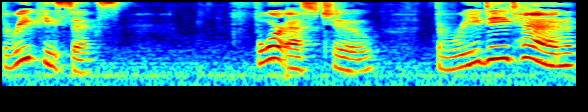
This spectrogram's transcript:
3p6, 4s2, 3d10,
